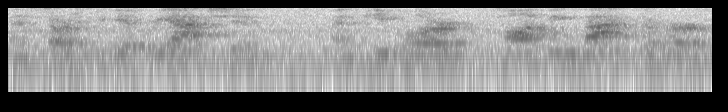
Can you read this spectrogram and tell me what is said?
and starts to get reactions, and people are talking back to her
